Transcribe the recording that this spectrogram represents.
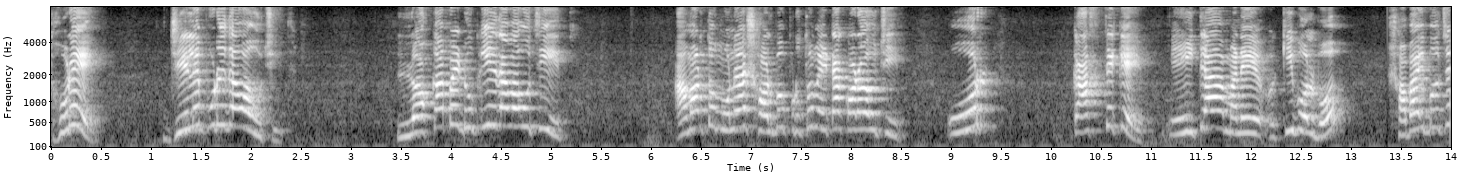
ধরে জেলে পুড়ে দেওয়া উচিত। লকআপে ঢুকিয়ে দেওয়া উচিত। আমার তো মনে হয় সর্বপ্রথম এটা করা উচিত। ওর কাছ থেকে এইটা মানে কি বলব? সবাই বলছে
